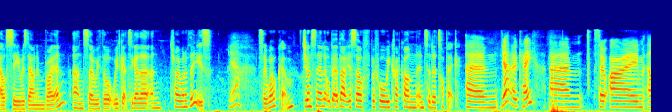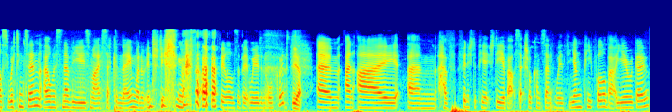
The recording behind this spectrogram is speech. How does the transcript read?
Elsie was down in Brighton, and so we thought we'd get together and try one of these. Yeah. So, welcome. Do you want to say a little bit about yourself before we crack on into the topic? Um, yeah, okay. Um, so I'm Elsie Whittington. I almost never use my second name when I'm introducing myself. it feels a bit weird and awkward. Yeah. Um, and I um, have finished a PhD about sexual consent with young people about a year ago,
